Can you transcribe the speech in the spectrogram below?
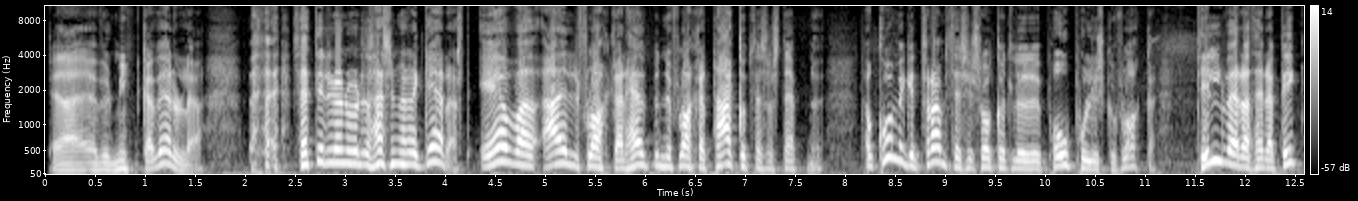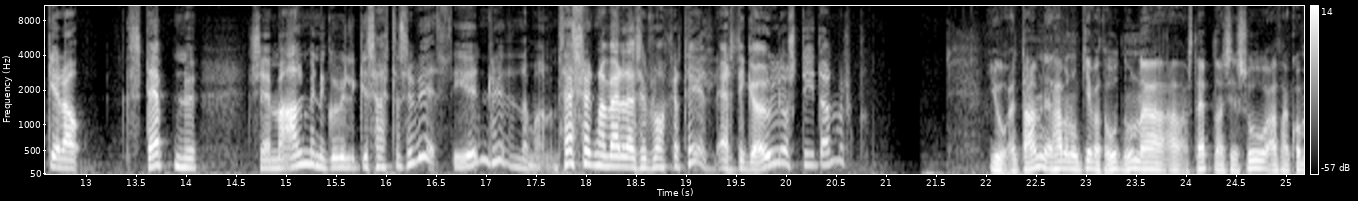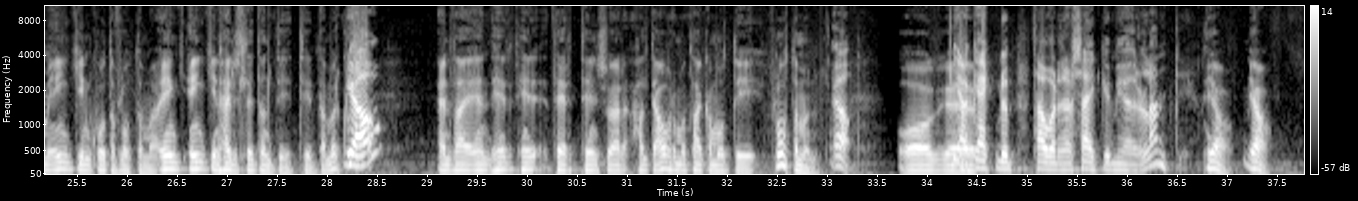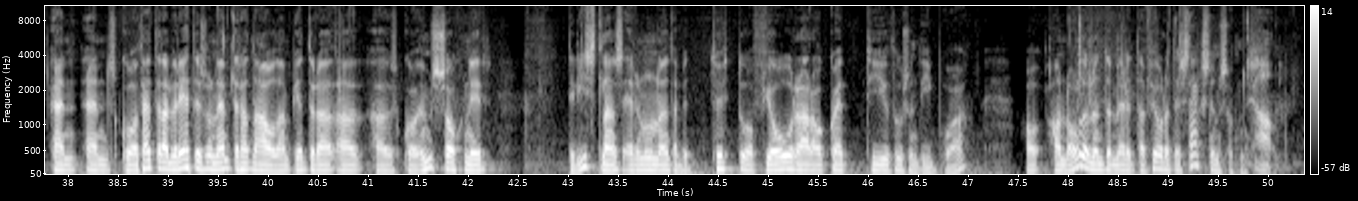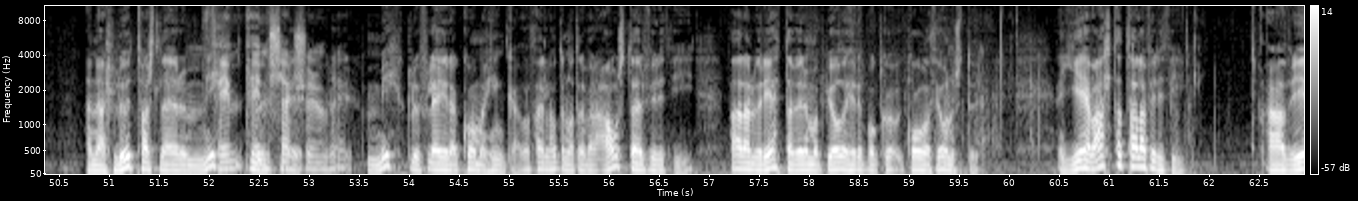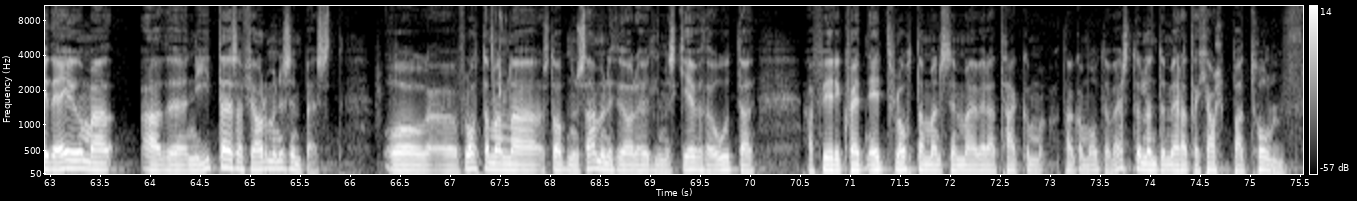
eða hefur minka verulega. Þetta er í raun og verið það sem er að gerast. Ef að aðrir flokkar, hefðbunni flokkar, taka upp þessa stefnu, þá kom ekki fram þessi svokölluðu pópulísku flokkar. Tilvera þeirra byggir á stefnu sem að almenningur vil ekki sætta sig við í innrýðindamálum. Þess vegna verða þessi flokkar til. Er þetta ekki augljóst í Danmörk? Jú, en Danir hafa nú gefað það út núna að stefna sér svo að það komi engin kvotaflóttama, en, engin hælisleitandi til Danmörku, Já, en þeir, þeir, þeir til hins vegar haldi áfram að taka móti flóttamönnum já. og Já, eh, gegnum, þá er það að sækja um í öðru landi. já, já. En, en sko þetta er alveg rétt eins og nefndir hérna áðan, Pétur, að, að, að sko umsóknir til Íslands eru núna undan 24 á hvern 10.000 íbúa á, á Norðurlöndum er þetta 4-6 umsóknir Já, þannig að hlutfarslega eru miklu, 5-6 fleiri, miklu fleiri að koma hingað og það er látið náttúrulega að vera ástæður fyrir því. Það er alveg rétt að við erum að bjóða hér upp á gó- góða þjónustu. En ég hef alltaf talað fyrir því að við eigum að, að nýta þessa fjármunni sem best og uh, flóttamannastofnun saminu þjóðara höllum er skefið það út að, að fyrir hvern eitt flóttamann sem að vera að taka, taka á móti á Vesturlöndum er að hjálpa 12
